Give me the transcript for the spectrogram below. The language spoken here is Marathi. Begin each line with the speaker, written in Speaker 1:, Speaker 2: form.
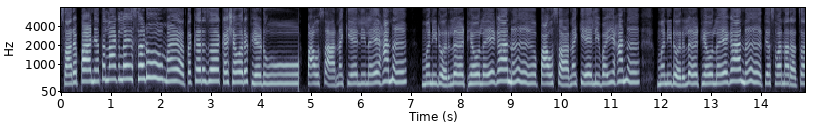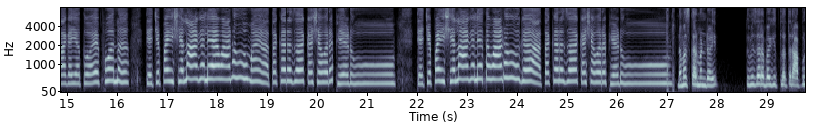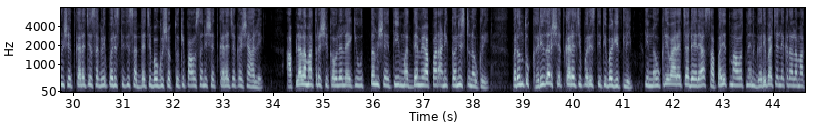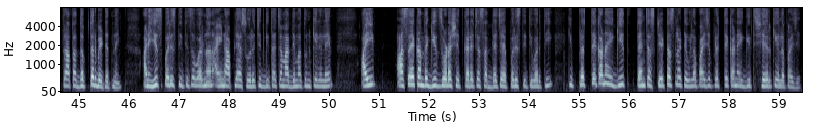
Speaker 1: सारं पाण्यात लागलंय सडू. माय आता कर्ज कशावर फेडू? पावसानं केली लय हान मनी डोरलं ठेवलंय गाणं पावसानं केली बाई हान मनी डोरलं ठेवलंय गाणं त्या स्वनाराचा ग येतोय फोन त्याचे पैसे लागले वाढू. माय आता कर्ज कशावर फेडू? त्याचे पैसे लागले तर वाढू ग आता कर्ज कशावर फेडू?
Speaker 2: नमस्कार मंडळी. तुम्ही जर बघितलं तर आपण शेतकऱ्याची सगळी परिस्थिती सध्याची बघू शकतो की पावसाने शेतकऱ्याचे कसे आले आपल्याला मात्र शिकवलेलं आहे की उत्तम शेती मध्यम व्यापार आणि कनिष्ठ नोकरी. परंतु खरी जर शेतकऱ्याची परिस्थिती बघितली की नोकरी वाऱ्याच्या डेऱ्या सफारीत मावत नाही आणि गरिबाच्या लेकराला मात्र आता दप्तर भेटत नाही. आणि हीच परिस्थितीचं वर्णन आईनं आपल्या सुरचित गीताच्या माध्यमातून केलेलं आहे. आई असं एखादं गीत जोडा शेतकऱ्याच्या सध्याच्या या परिस्थितीवरती की प्रत्येकानं हे गीत त्यांच्या स्टेटसला ठेवलं पाहिजे प्रत्येकानं हे गीत शेअर केलं पाहिजे.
